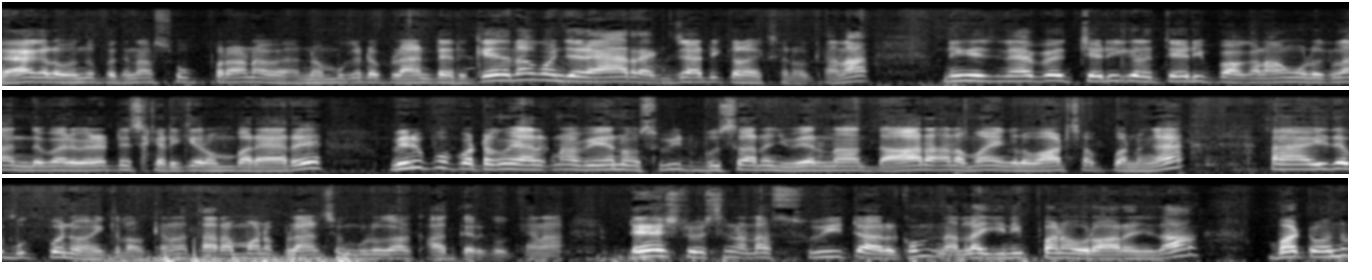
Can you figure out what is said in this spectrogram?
பேக்கில் வந்து பார்த்தீங்கன்னா சூப்பரான நம்மக்கிட்ட பிளான்ட் இருக்குது இதெல்லாம் கொஞ்சம் ரேர் எக்ஸாட்டிக் கலெக்ஷன் ஓகேங்களா நீங்கள் நிறைய பேர் செடிகளை தேடி பார்க்கலாம். உங்களுக்குலாம் இந்த மாதிரி வெரைட்டிஸ் கிடைக்க ரொம்ப ரேரு விருப்பப்பட்டவங்க யாருக்குன்னா வேணும் ஸ்வீட் புஷ் ஆரஞ்சு வேணும்னா தாராளமாக எங்களை வாட்ஸ்அப் பண்ணுங்கள் இதை புக் பண்ணி வாங்கிக்கலாம் ஓகேனா தரமான பிளான்ஸ் உங்களுக்காக காத்திருக்கு ஓகேனா டேஸ்ட் வச்சு நல்லா ஸ்வீட்டாக இருக்கும் நல்லா இனிப்பான ஒரு ஆரஞ்சு தான். பட் வந்து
